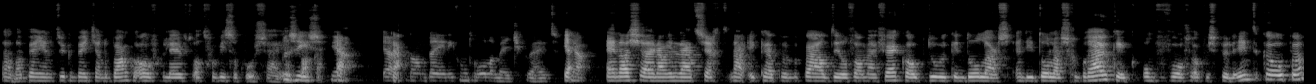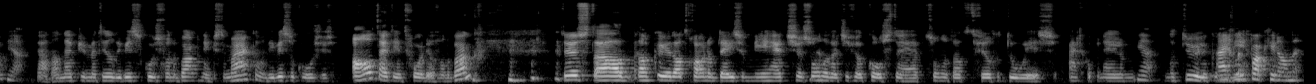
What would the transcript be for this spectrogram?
nou, dan ben je natuurlijk een beetje aan de banken overgeleverd wat voor wisselkoers zij Precies, pakken. ja. Ja, ja, dan ben je die controle een beetje kwijt. Ja. ja. en als jij nou inderdaad zegt, nou ik heb een bepaald deel van mijn verkoop doe ik in dollars en die dollars gebruik ik om vervolgens ook weer spullen in te kopen. Ja. Nou, dan heb je met heel die wisselkoers van de bank niks te maken, want die wisselkoers is altijd in het voordeel van de bank. dus dan, dan kun je dat gewoon op deze manier hatchen zonder dat je veel kosten hebt, zonder dat het veel gedoe is. Eigenlijk op een hele natuurlijke Eigenlijk manier. pak je dan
